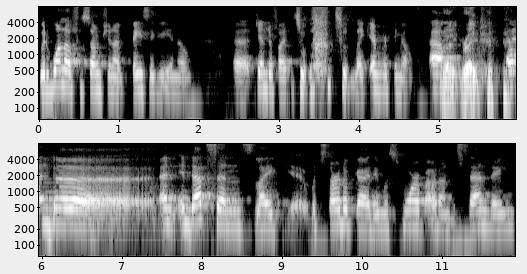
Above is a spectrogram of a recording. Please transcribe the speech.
with one off assumption, I basically, you know, uh, gentrified to, to like everything else. Um, right, right. and uh, and in that sense, like uh, with Startup Guide, it was more about understanding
